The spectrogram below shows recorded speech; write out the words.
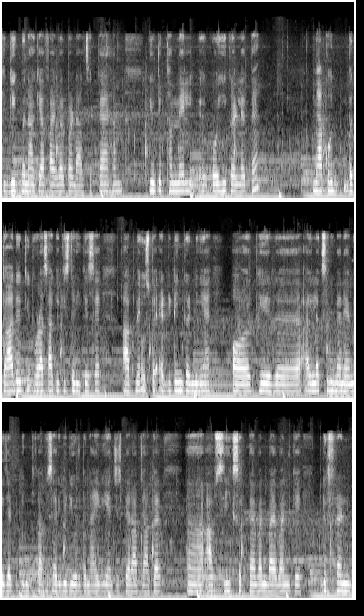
की गिग बना के आप फाइवर पर डाल सकते हैं। हम यूट्यूब थंबनेल को ही कर लेते हैं। मैं आपको बता देती हूँ थोड़ा सा कि किस तरीके से आपने उस पर एडिटिंग करनी है और फिर अलग से भी मैंने इमेज एडिटिंग की काफ़ी सारी वीडियोस बनाई हुई हैं जिस पर आप जाकर आप सीख सकते हैं वन बाय वन के डिफरेंट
